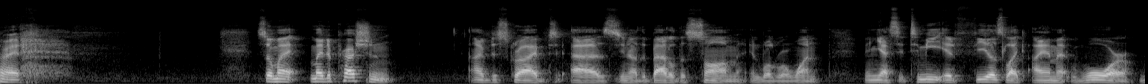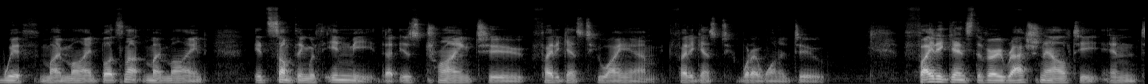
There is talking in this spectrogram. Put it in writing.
All right. So my my depression, I've described as you know the Battle of the Somme in World War One, and yes, it, to me it feels like I am at war with my mind. But it's not my mind; it's something within me that is trying to fight against who I am, fight against what I want to do, fight against the very rationality and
